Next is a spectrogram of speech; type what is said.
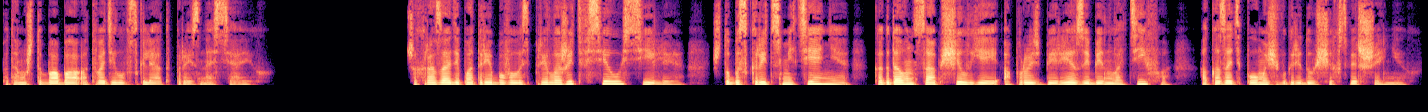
потому что Баба отводил взгляд, произнося их. Шахразаде потребовалось приложить все усилия, чтобы скрыть смятение, когда он сообщил ей о просьбе Резы бин Латифа оказать помощь в грядущих свершениях.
